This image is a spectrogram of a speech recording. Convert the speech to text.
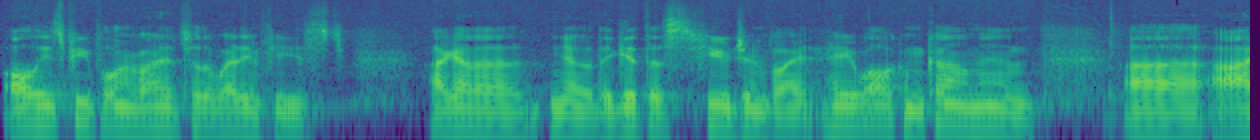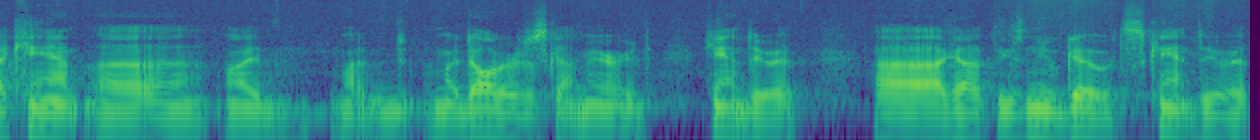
All these people are invited to the wedding feast. I gotta, you know, they get this huge invite. Hey, welcome, come in. Uh, I can't. Uh, my, my, my daughter just got married. Can't do it. Uh, I got these new goats. Can't do it.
